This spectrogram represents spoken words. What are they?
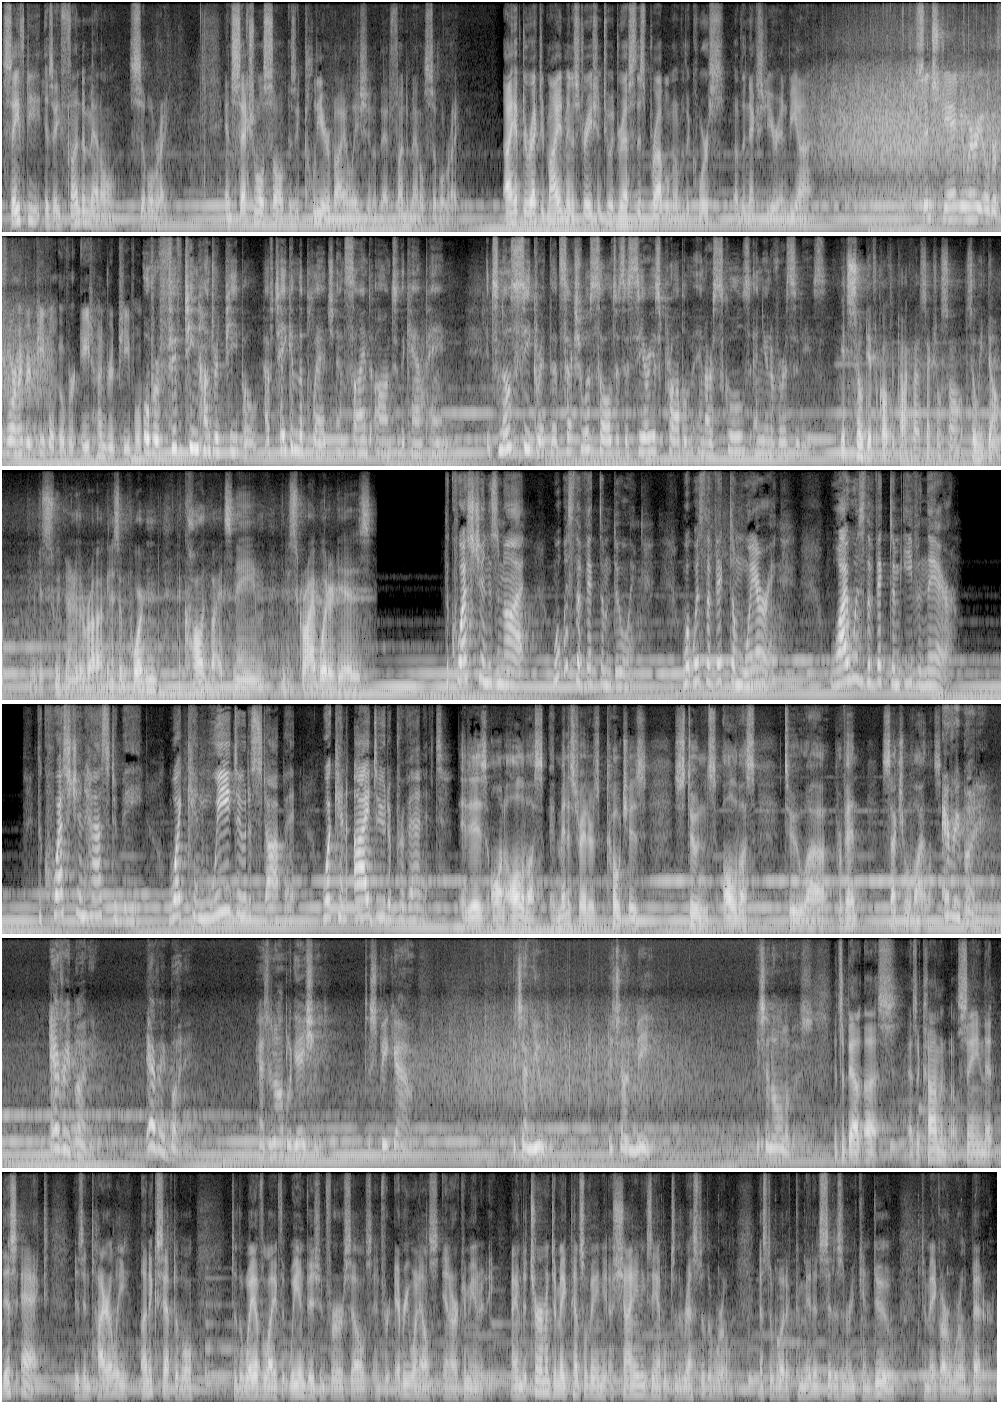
Safety is a fundamental civil right, and sexual assault is a clear violation of that fundamental civil right. I have directed my administration to address this problem over the course of the next year and beyond. Since January, over 400 people, over 800 people, Over 1,500 people have taken the pledge and signed on to the campaign. It's no secret that sexual assault is a serious problem in our schools and universities. It's so difficult to talk about sexual assault, so we don't. We just sweep it under the rug. And it's important to call it by its name and describe what it is. The question is not, what was the victim doing? What was the victim wearing? Why was the victim even there? The question has to be, what can we do to stop it? What can I do to prevent it? It is on all of us, administrators, coaches, students, all of us, to uh, prevent sexual violence. Everybody, everybody, everybody has an obligation to speak out. It's on you. It's on me. It's on all of us. It's about us as a Commonwealth saying that this act is entirely unacceptable to the way of life that we envision for ourselves and for everyone else in our community. I am determined to make Pennsylvania a shining example to the rest of the world as to what a committed citizenry can do to make our world better.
